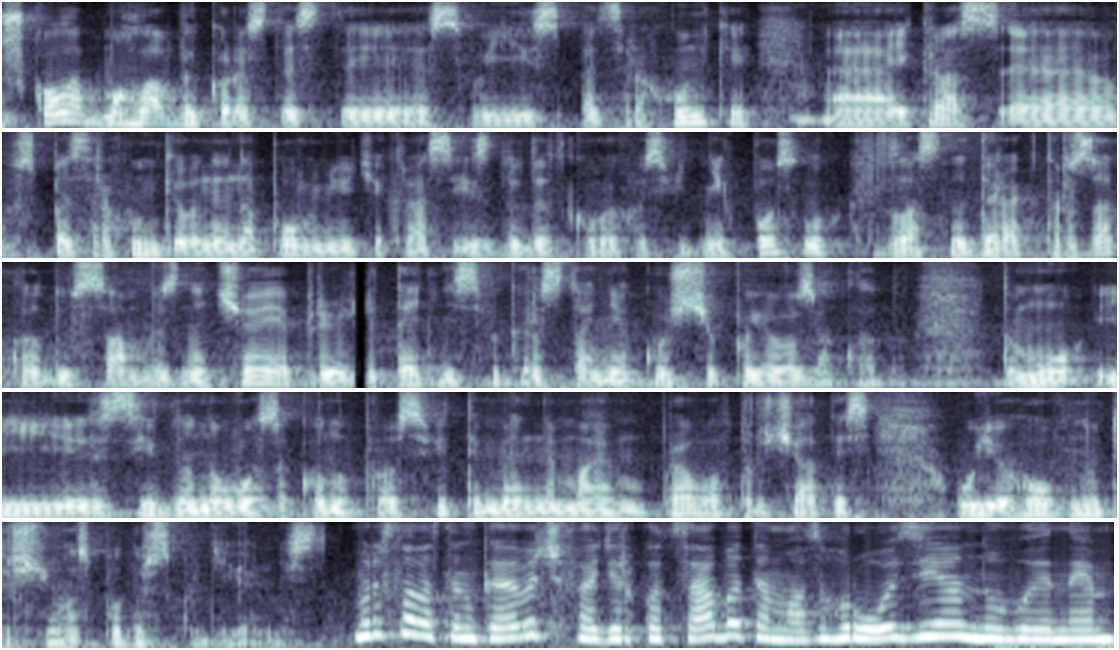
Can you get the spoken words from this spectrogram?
Школа б могла б використати свої спецрахунки. Е, Якраз е, спецрахунки вони наповнюють якраз із додаткових освітніх послуг. Власне, директор закладу сам визначає пріоритетність використання коштів по його закладу. Тому і згідно нового закону про освіти, ми не маємо права втручатись у його внутрішньогосподарську діяльність. Мирослава Станкевич, Федір Коцаба, Тамас Грозія. Новини.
